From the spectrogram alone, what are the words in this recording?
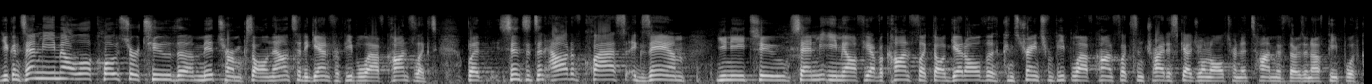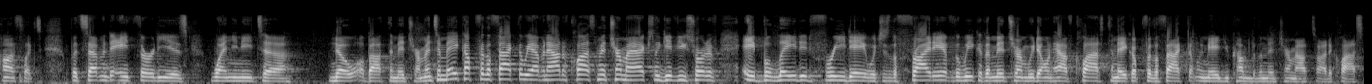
You can send me email a little closer to the midterm because I'll announce it again for people who have conflicts. But since it's an out of class exam, you need to send me email if you have a conflict. I'll get all the constraints from people who have conflicts and try to schedule an alternate time if there's enough people with conflicts. But 7 to 8.30 is when you need to know about the midterm. And to make up for the fact that we have an out-of-class midterm, I actually give you sort of a belated free day, which is the Friday of the week of the midterm. We don't have class to make up for the fact that we made you come to the midterm outside of class.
